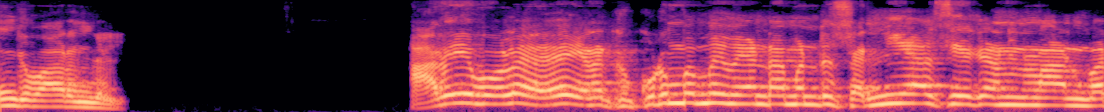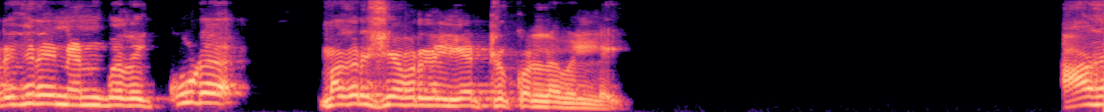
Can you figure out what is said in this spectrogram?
இங்கு வாருங்கள். அதே போல எனக்கு குடும்பமே வேண்டாம் என்று சன்னியாசியாக நான் வருகிறேன் என்பதை கூட மகரிஷி அவர்கள் ஏற்றுக்கொள்ளவில்லை. ஆக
